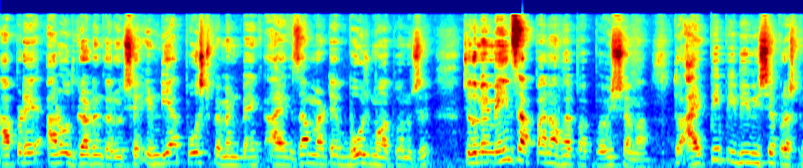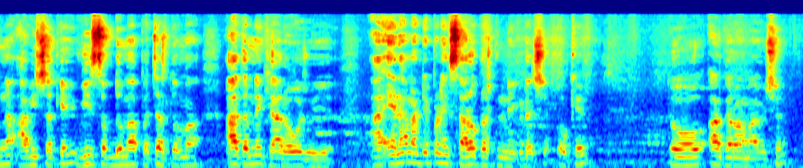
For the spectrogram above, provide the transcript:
આપણે આનું ઉદ્ઘાટન કર્યું છે. ઇન્ડિયા પોસ્ટ પેમેન્ટ બેંક આ એક્ઝામ માટે બહુ જ મહત્વનું છે. જો તમે મેઇન્સ આપવાના હોય ભવિષ્યમાં, તો આઈપીપીબી વિશે પ્રશ્ન આવી શકે. વીસ શબ્દોમાં, પચાસ શબ્દોમાં આ તમને ખ્યાલ હોવો જોઈએ. આ એના માટે પણ એક સારો પ્રશ્ન નીકળે છે. ઓકે? તો આ કરવામાં આવ્યું છે.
